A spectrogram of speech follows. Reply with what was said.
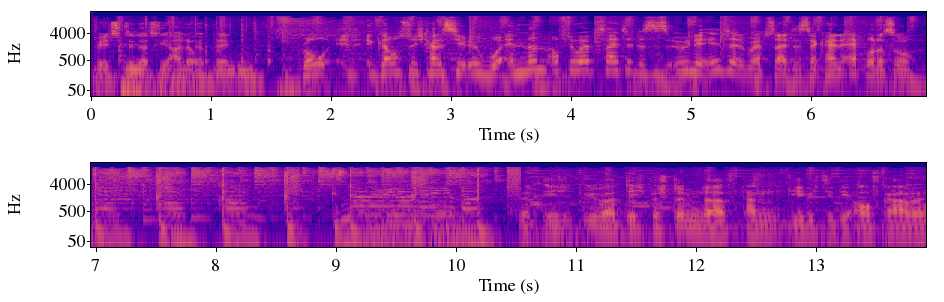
Willst du, dass sie alle erblinden? Bro, äh, glaubst du, ich kann es hier irgendwo ändern auf der Webseite? Das ist irgendeine Internet-Webseite, das ist ja keine App oder so. Wenn ich über dich bestimmen darf, dann gebe ich dir die Aufgabe,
